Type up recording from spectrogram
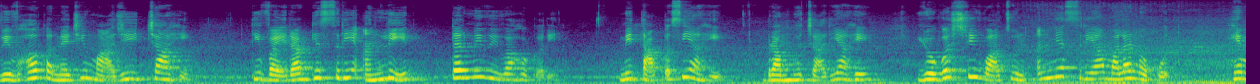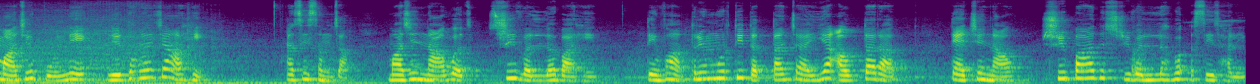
विवाह करण्याची माझी इच्छा आहे. ती वैराग्य स्त्री आणली तर मी विवाह करीन. मी तापसी आहे ब्रह्मचारी आहे. योगश्री वाचून अन्य स्त्रिया मला नकोत. हे माझे बोलणे निर्धाराचे आहे. असे समजा माझे नावच श्रीवल्लभ आहे. तेव्हा त्रिमूर्ती दत्तांच्या या अवतारात त्याचे नाव श्रीपाद श्रीवल्लभ असे झाले.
